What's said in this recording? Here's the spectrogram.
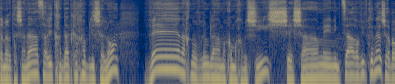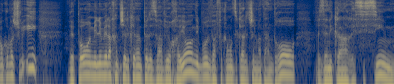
זמרת השנה, שרית חדד ככה בלי שלום. ואנחנו עוברים למקום החמישי, ששם אה, נמצא רביב כנר, שהיה במקום השביעי. ופה עם מילים ולחן של קרן פלס ואבי אוחיון, עיבוד והפקה מוזיקלית של מתן דרור, וזה נקרא רסיסים.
